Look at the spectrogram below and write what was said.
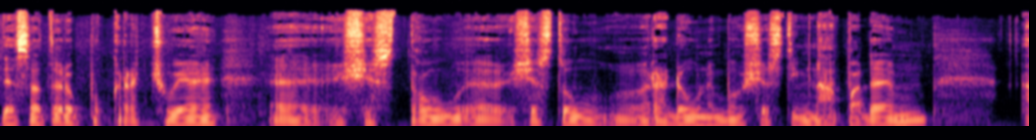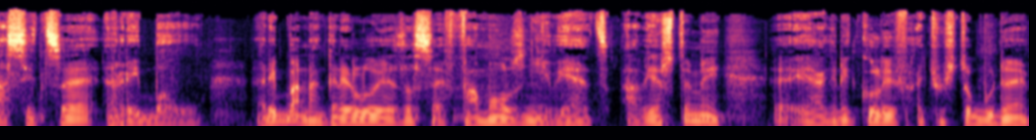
desatero pokračuje eh, šestou, eh, šestou radou nebo šestým nápadem a sice rybou. Ryba na grilu je zase famózní věc a věřte mi, já kdykoliv, ať už to bude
